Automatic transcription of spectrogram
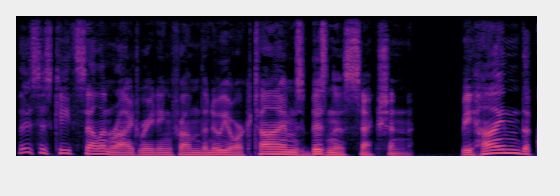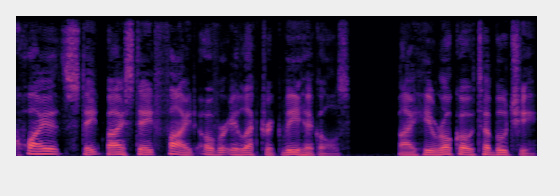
This is Keith Sellon-Wright reading from the New York Times business section. Behind the quiet state by state fight over electric vehicles by Hiroko Tabuchi.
